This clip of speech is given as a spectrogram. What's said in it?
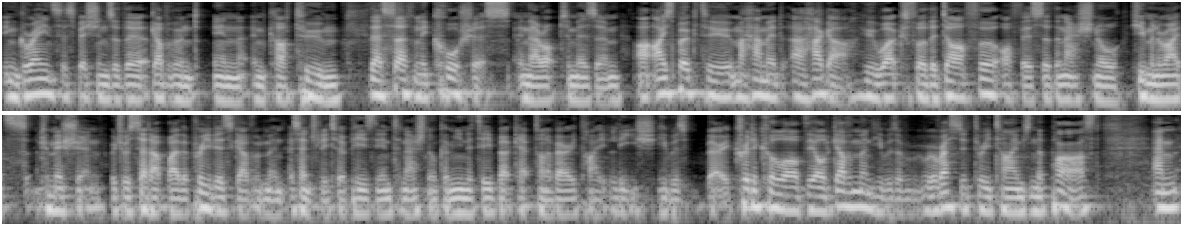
ingrained suspicions of the government in, in Khartoum. They're certainly cautious in their optimism. I, I spoke to Mohammed Hagar, who works for the Darfur office of the National Human Rights Commission, which was set up by the previous government essentially to appease the international community, but kept on a very tight leash. He was very critical of the old government. He was arrested three times in the past. And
